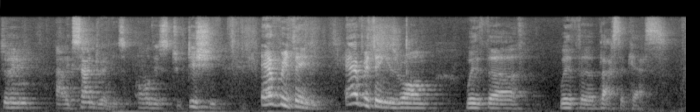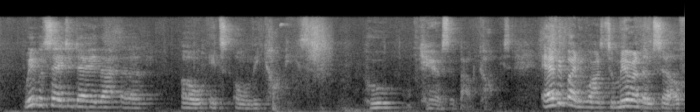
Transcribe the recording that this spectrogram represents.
to him, Alexandrianism, all this tradition. Everything, everything is wrong with, uh, with uh, plaster casts. We would say today that, uh, oh, it's only copies. Who cares about copies? Everybody wants to mirror themselves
